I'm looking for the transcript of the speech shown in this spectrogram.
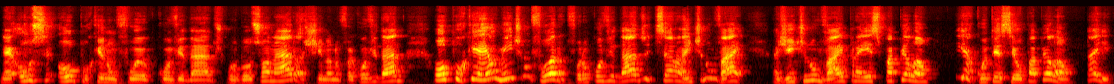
né? ou, se, ou porque não foram convidados por Bolsonaro, a China não foi convidada, ou porque realmente não foram, foram convidados e disseram: a gente não vai, a gente não vai para esse papelão. E aconteceu o papelão, tá aí.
